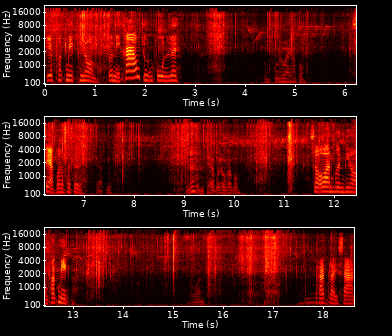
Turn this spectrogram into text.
เก็บพักเมกพี่น้อง ตัวนี้ข้าวจูนพูนเลยสมปูรวยครับผมแซ่บบ่ละพอเตยแซ่บอยู่อะ ผมแซ่บบ่ลงครับผมสะออนเพิ่นพี่น้องพักเมกเอาอันพักไหลสาร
